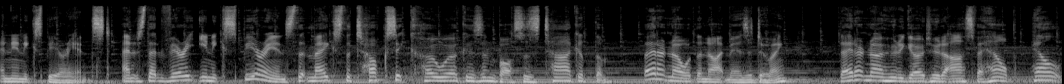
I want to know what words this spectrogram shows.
and inexperienced, and it's that very inexperience that makes the toxic co workers and bosses target them. They don't know what the nightmares are doing. They don't know who to go to to ask for help. Hell,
